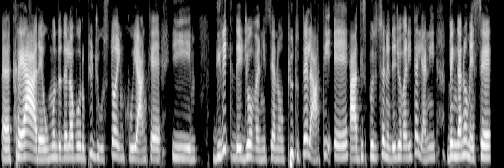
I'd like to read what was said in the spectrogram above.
eh, creare un mondo del lavoro più giusto in cui anche i diritti dei giovani siano più tutelati e a disposizione dei giovani italiani vengano messe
